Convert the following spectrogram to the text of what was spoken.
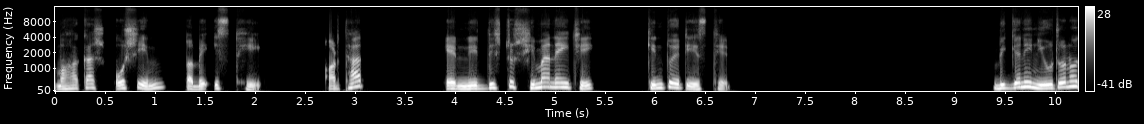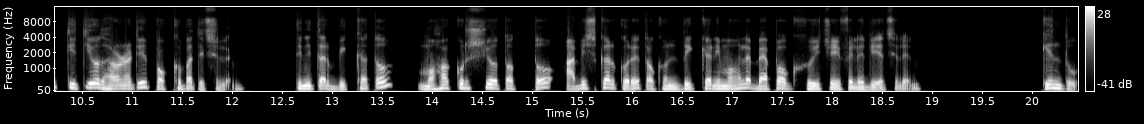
মহাকাশ অসীম, তবে স্থির। অর্থাৎ, এর নির্দিষ্ট সীমা নেই ঠিক, কিন্তু এটি স্থির। বিজ্ঞানী নিউটনও তৃতীয় ধারণাটির পক্ষপাতী ছিলেন। তিনি তার বিখ্যাত মহাকর্ষীয় তত্ত্ব আবিষ্কার করে তখন বিজ্ঞানী মহলে ব্যাপক হইচই ফেলে দিয়েছিলেন। কিন্তু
